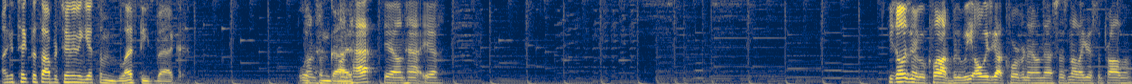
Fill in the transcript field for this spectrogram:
I can take this opportunity to get some lefties back. With on, some guys. On hat? Yeah, on hat, yeah. He's always gonna go Claude, but we always got Corviknight on that, so it's not like that's a problem.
